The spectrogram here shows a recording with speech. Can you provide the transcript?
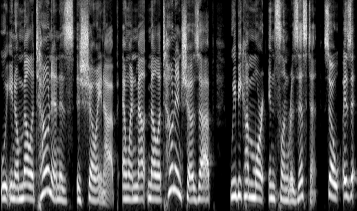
you know, melatonin is is showing up, and when mel- melatonin shows up, we become more insulin resistant. So is it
